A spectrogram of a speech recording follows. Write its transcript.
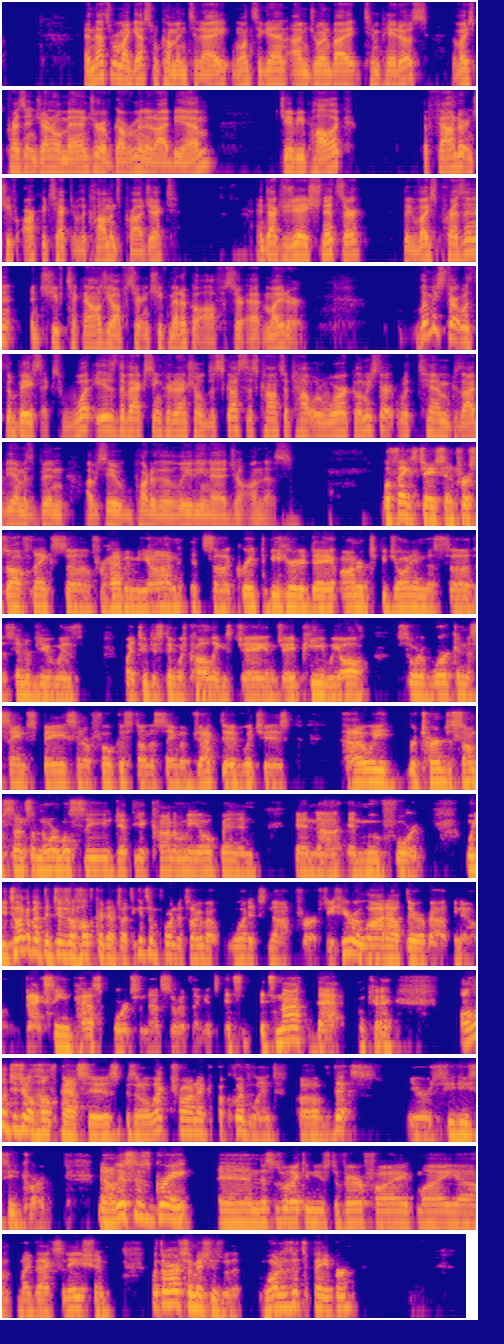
And that's where my guests will come in today. Once again, I'm joined by Tim Paydos, the Vice President General Manager of Government at IBM, JP Pollock, the founder and chief architect of the Commons Project, and Dr. Jay Schnitzer, the Vice President and Chief Technology Officer and Chief Medical Officer at MITRE. Let me start with the basics. What is the vaccine credential? Discuss this concept, how it would work. Let me start with Tim, because IBM has been obviously part of the leading edge on this. Well, thanks, Jason. First off, thanks uh, for having me on. It's uh, great to be here today. Honored to be joining this uh, this interview with my two distinguished colleagues, Jay and JP. We all sort of work in the same space and are focused on the same objective, which is how do we return to some sense of normalcy, get the economy open, and and uh, and move forward. When you talk about the digital health credential, I think it's important to talk about what it's not first. You hear a lot out there about you know vaccine passports and that sort of thing. It's it's it's not that. Okay, all a digital health pass is is an electronic equivalent of this your CDC card. Now this is great and this is what I can use to verify my um, my vaccination. But there are some issues with it. One is it's paper,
